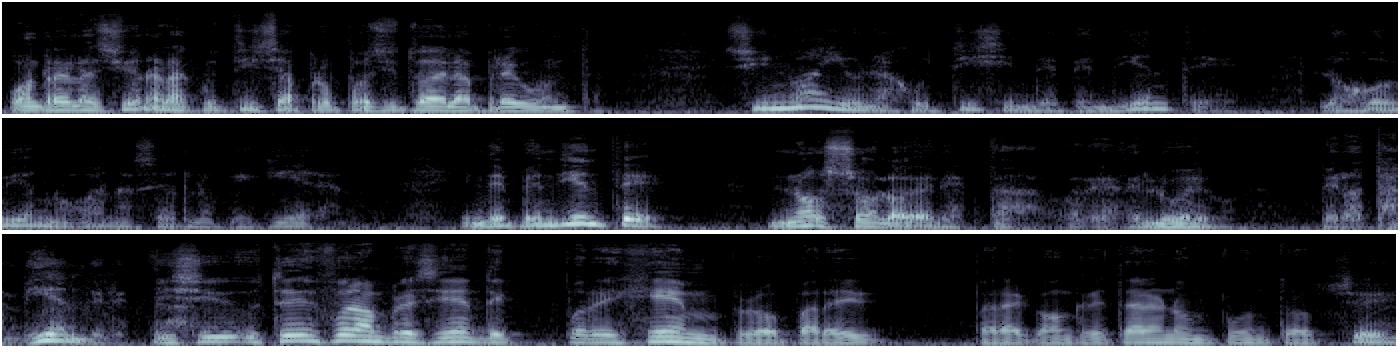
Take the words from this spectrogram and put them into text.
con relación a la justicia a propósito de la pregunta. Si no hay una justicia independiente, los gobiernos van a hacer lo que quieran. Independiente no solo del Estado, desde luego, pero también del Estado. Y si ustedes fueran presidente, por ejemplo, para ir para concretar en un punto, sí.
